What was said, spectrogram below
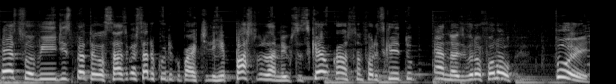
esse foi o vídeo. Espero ter gostado. Se gostaram, curte, compartilhe, repasse pros amigos. Se inscreva no canal se não for inscrito. É nóis, virou, falou. Fui!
